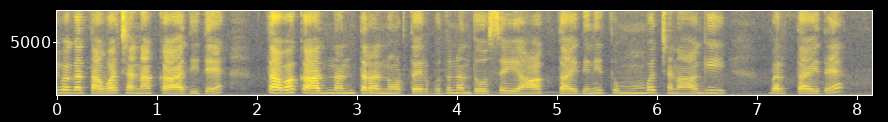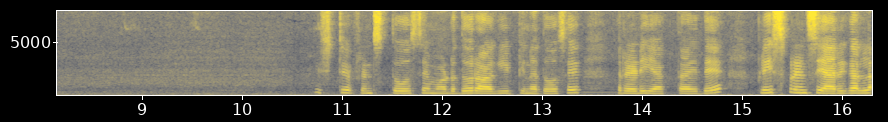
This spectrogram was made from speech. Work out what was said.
ಇವಾಗ ತವ ಚೆನ್ನಾಗಿ ಕಾದಿದೆ. ತವ ಕಾದ ನಂತರ ನೋಡ್ತಾ ಇರ್ಬೋದು. ನಾನು ದೋಸೆ ಹಾಕ್ತಾ ಇದ್ದೀನಿ. ತುಂಬ ಚೆನ್ನಾಗಿ ಬರ್ತಾ ಇದೆ. ಇಷ್ಟೇ ಫ್ರೆಂಡ್ಸ್ ದೋಸೆ ಮಾಡೋದು, ರಾಗಿ ಹಿಟ್ಟಿನ ದೋಸೆ ರೆಡಿ ಆಗ್ತಾ ಇದೆ. ಪ್ಲೀಸ್ ಫ್ರೆಂಡ್ಸ್ ಯಾರಿಗೆಲ್ಲ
